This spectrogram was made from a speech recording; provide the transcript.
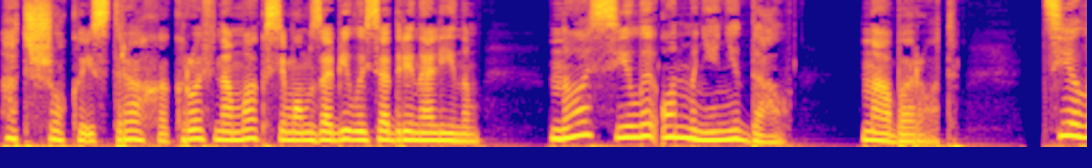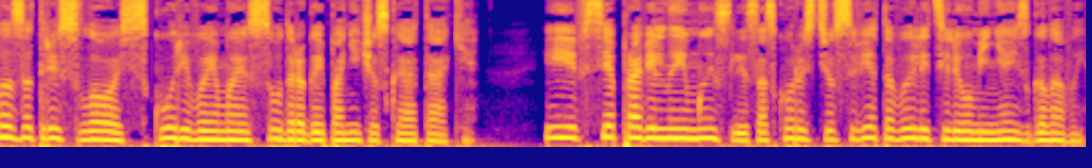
От шока и страха кровь на максимум забилась адреналином, но силы он мне не дал. Наоборот. Тело затряслось, скуриваемое судорогой панической атаки. И все правильные мысли со скоростью света вылетели у меня из головы.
